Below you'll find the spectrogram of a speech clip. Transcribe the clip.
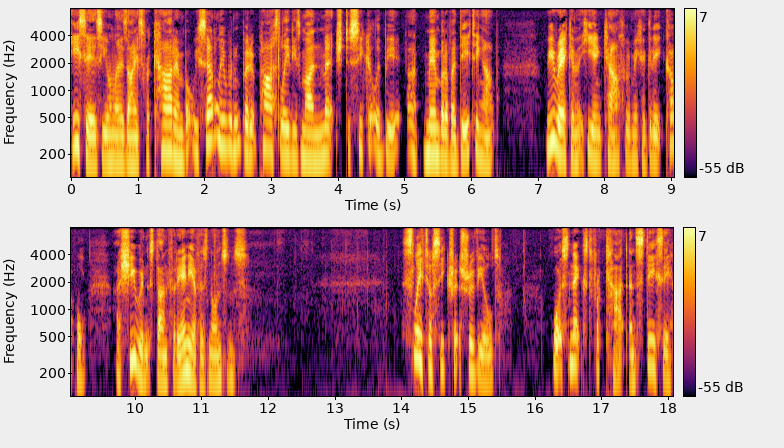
He says he only has eyes for Karen, but we certainly wouldn't put it past ladies' man Mitch to secretly be a member of a dating app. We reckon that he and Kath would make a great couple, as she wouldn't stand for any of his nonsense. Slater secrets revealed. What's next for Kat and Stacey?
